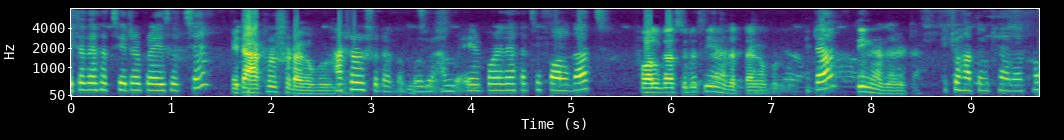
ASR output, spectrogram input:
এটা দেখাচ্ছি এটার প্রাইস হচ্ছে এটা আঠারোশো টাকা পড়বে। আঠারোশো টাকা পড়বে। আমরা এরপরে দেখাচ্ছি ফল গাছ। ফল গাছ এটা তিন হাজার টাকা পড়বে। এটা? তিন হাজার এটা। একটু হাতে উঠে দেখো।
